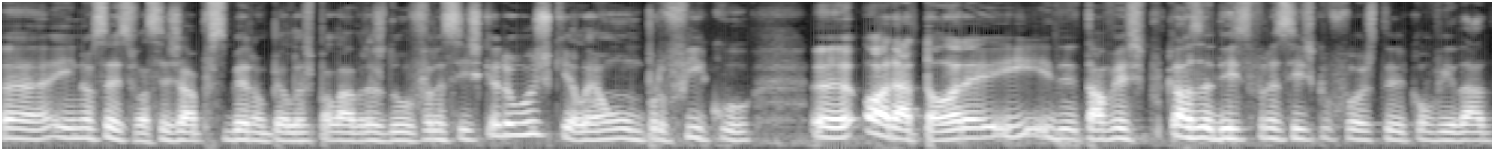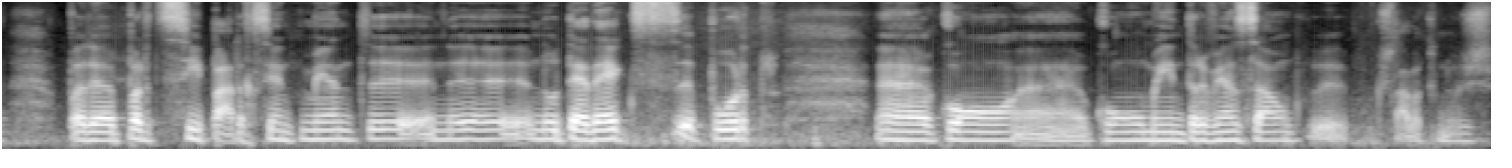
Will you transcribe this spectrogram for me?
Uh, e não sei se vocês já perceberam pelas palavras do Francisco Araújo que ele é um profícuo uh, oratória e de, talvez por causa disso, Francisco, foste convidado para participar recentemente na, no TEDx Porto uh, com, com uma intervenção que gostava que nos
